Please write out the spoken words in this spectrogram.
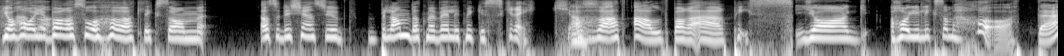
Jag har ju Alltså- bara så hört liksom, alltså det känns ju blandat med väldigt mycket skräck, Ja. alltså så att allt bara är piss. Jag har ju liksom hört det,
